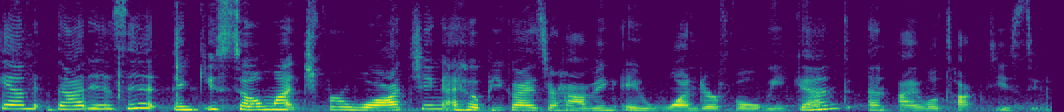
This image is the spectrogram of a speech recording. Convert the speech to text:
And that is it. Thank you so much for watching. I hope you guys are having a wonderful weekend, and I will talk to you soon.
